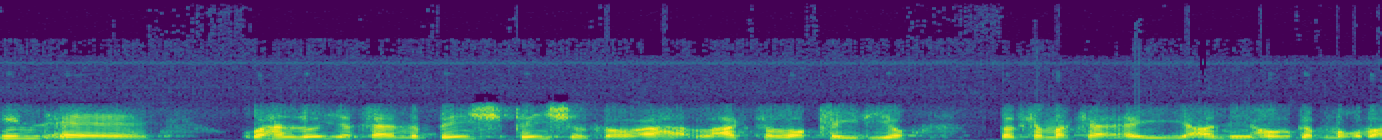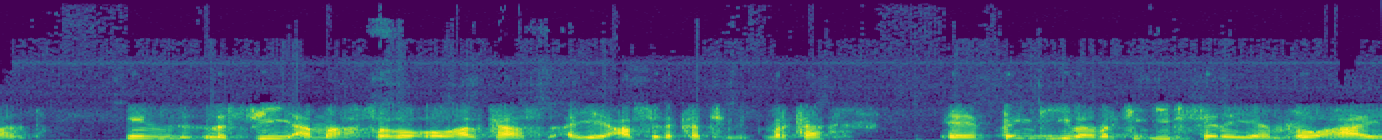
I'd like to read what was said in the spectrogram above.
in waxaan loo yaqaano pensionka oo ah lacagta loo kaydiyo dadka marka ay yani howlgab noqdaan in la sii amaaxsado oo halkaas ayay cabsida ka timid. Marka bangigii baa marka iibsanaya muxuu ahaay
